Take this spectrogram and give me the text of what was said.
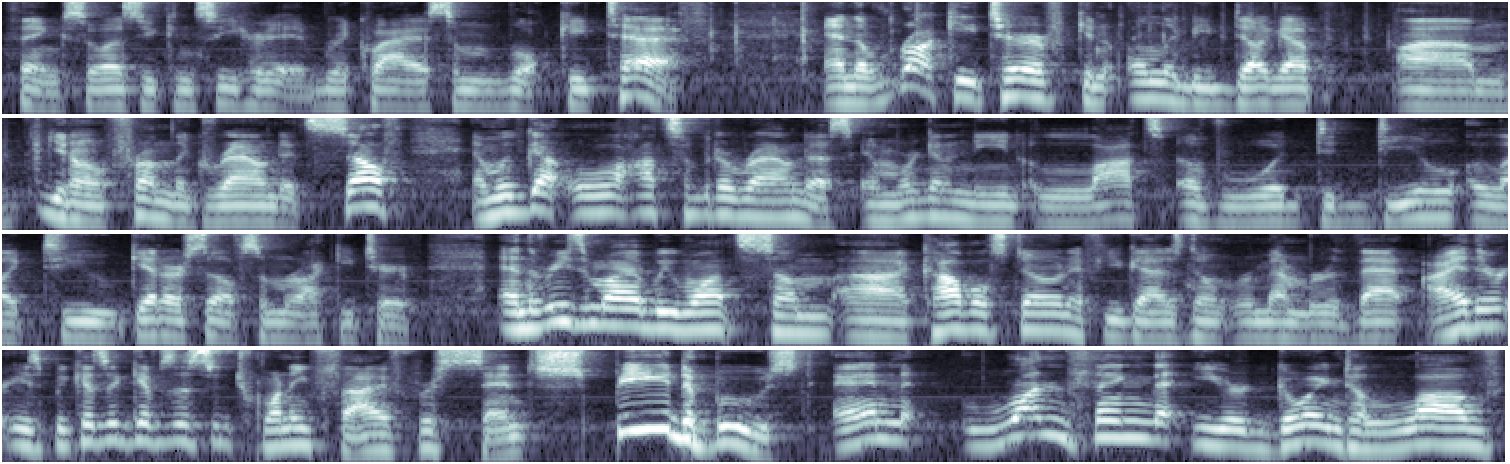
thing. So as you can see here, it requires some rocky turf. And the rocky turf can only be dug up, um, you know, from the ground itself. And we've got lots of it around us, and we're going to need lots of wood to deal, like, to get ourselves some rocky turf. And the reason why we want some uh, cobblestone, if you guys don't remember that either, is because it gives us a 25% speed boost. And one thing that you're going to love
